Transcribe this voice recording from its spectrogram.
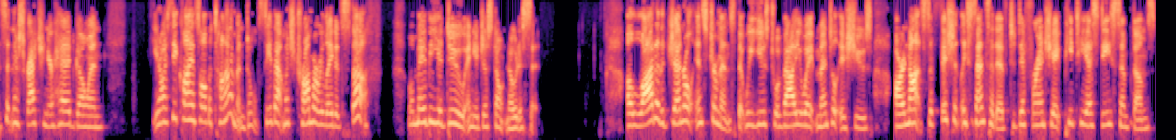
sitting there scratching your head going you know i see clients all the time and don't see that much trauma related stuff. Well maybe you do and you just don't notice it a lot of the general instruments that we use to evaluate mental issues are not sufficiently sensitive to differentiate ptsd symptoms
